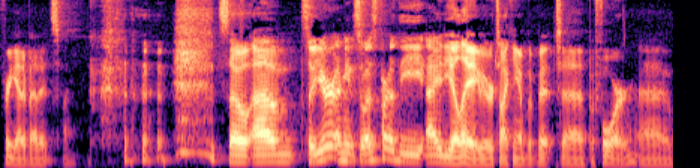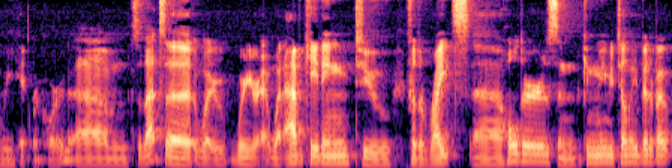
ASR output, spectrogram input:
forget about it. It's fine. so, um, so you're, I mean, so as part of the IDLA, we were talking a bit uh, before uh, we hit record. Um, so that's uh, what, where you're at, what advocating to for the rights uh, holders, and can you maybe tell me a bit about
